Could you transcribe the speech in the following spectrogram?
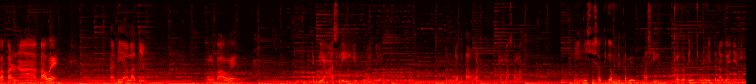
apa karena KW tadi alatnya. Kalau KW nanti beli yang asli gitu aja. Kan udah ketahuan yang masalah. Nah ini sisa 3 menit tapi masih kagak kenceng nih tenaganya nih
